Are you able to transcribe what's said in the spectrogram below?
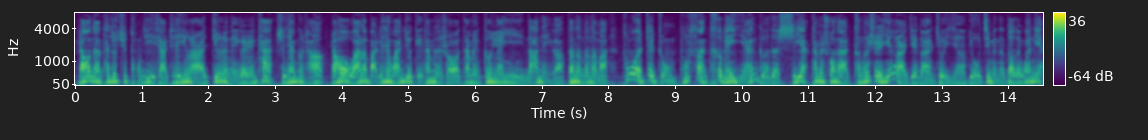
然后呢，他就去统计一下这些婴儿盯着哪个人看时间更长，然后完了把这些玩具给他们的时候，他们更愿意拿哪个，等等等等吧。通过这种不算特别严格的实验，他们说呢，可能是婴儿阶段就已经有基本的道德观念。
